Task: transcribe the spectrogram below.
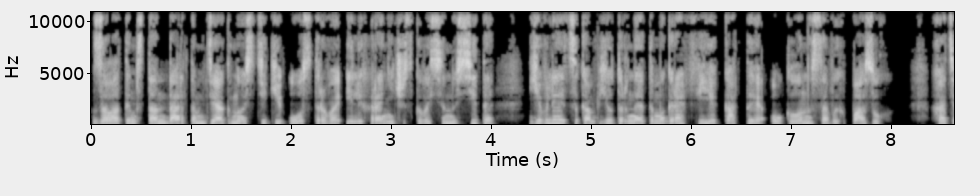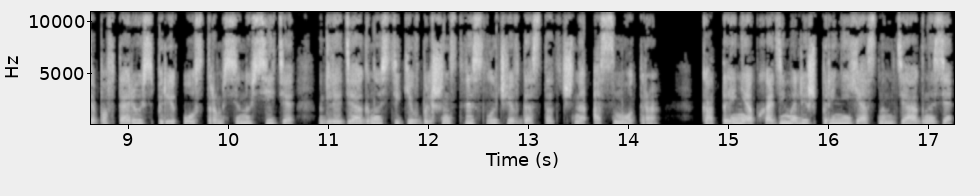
Золотым стандартом диагностики острого или хронического синусита является компьютерная томография КТ около носовых пазух, Хотя, повторюсь, при остром синусите для диагностики в большинстве случаев достаточно осмотра. КТ необходимо лишь при неясном диагнозе,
